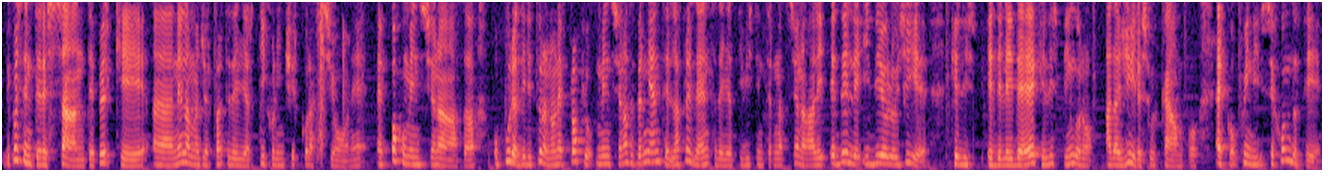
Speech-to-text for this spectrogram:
E questo è interessante perché eh, nella maggior parte degli articoli in circolazione è poco menzionata, oppure addirittura non è proprio menzionata per niente, la presenza degli attivisti internazionali e delle ideologie li, e delle idee che li spingono ad agire sul campo. Ecco, quindi secondo te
